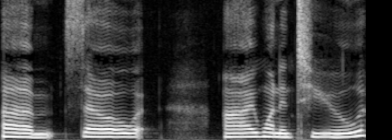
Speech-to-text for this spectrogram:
Um, so I wanted to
